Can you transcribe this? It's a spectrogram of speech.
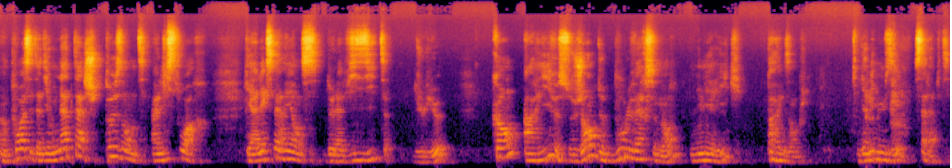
un poids, c'est-à-dire une attache pesante à l'histoire et à l'expérience de la visite du lieu, quand arrive ce genre de bouleversement numérique, par exemple? Eh les musées s'adaptent.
